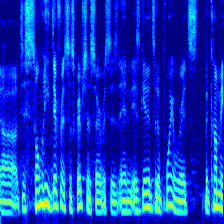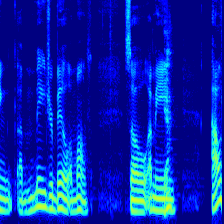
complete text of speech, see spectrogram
uh, just so many different subscription services, and it's getting to the point where it's becoming a major bill a month. So, I mean, Yeah. I'll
